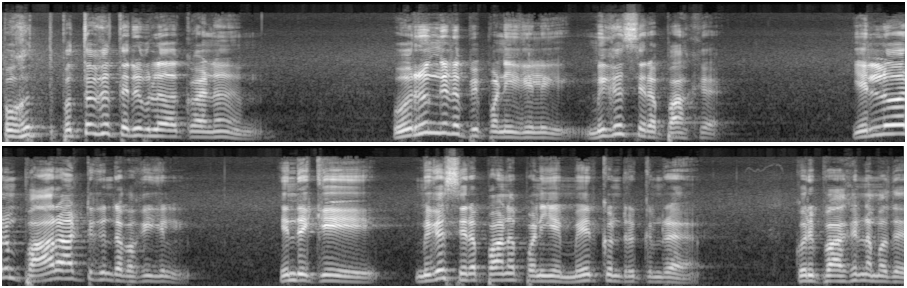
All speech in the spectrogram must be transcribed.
புகு- புத்தக திருவிழாவுக்கான ஒருங்கிணைப்பு பணிகளை மிக சிறப்பாக எல்லோரும் பாராட்டுகின்ற வகையில் இன்றைக்கு மிக சிறப்பான பணியை மேற்கொண்டிருக்கின்ற குறிப்பாக நமது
